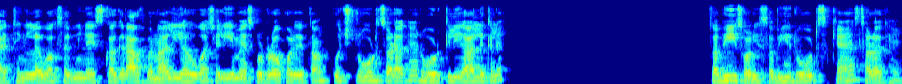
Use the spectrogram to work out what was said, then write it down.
आई थिंक लगभग सभी ने इसका ग्राफ बना लिया होगा। चलिए मैं इसको ड्रॉ कर देता हूँ। कुछ रोड सड़क है रोड के लिए याद लिख लें। सभी सॉरी सभी रोड्स क्या है? सड़क है।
